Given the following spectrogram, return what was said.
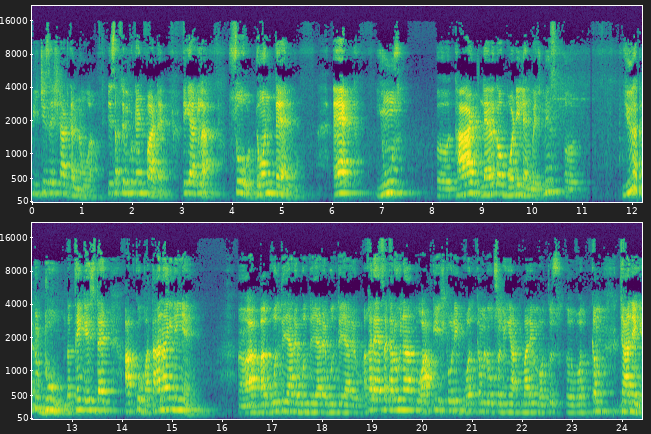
पीछे से स्टार्ट करना होगा। ये सबसे इंपोर्टेंट पार्ट है। ठीक है, अगला। So don't tell act use third level of body language means you have to do the thing is that आपको बताना ही नहीं है। आप बोलते जा रहे बोलते जा रहे बोलते जा रहे हो। अगर ऐसा करोगे ना तो आपकी स्टोरी बहुत कम लोग सुनेंगे, आपके बारे में बहुत कुछ बहुत कम जानेंगे।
